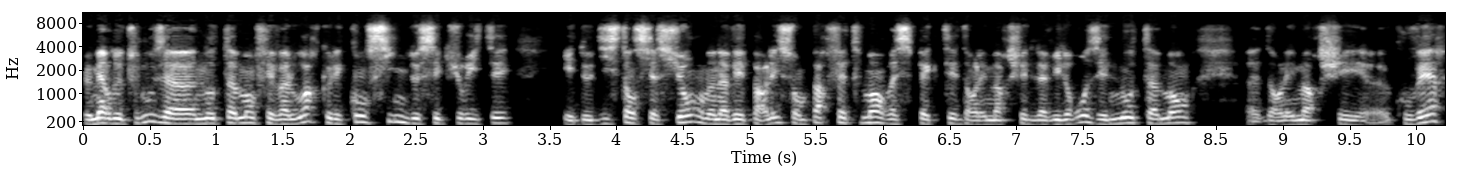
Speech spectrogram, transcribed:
Le maire de Toulouse a notamment fait valoir que les consignes de sécurité et de distanciation, on en avait parlé, sont parfaitement respectées dans les marchés de la Ville Rose et notamment euh, dans les marchés euh, couverts.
